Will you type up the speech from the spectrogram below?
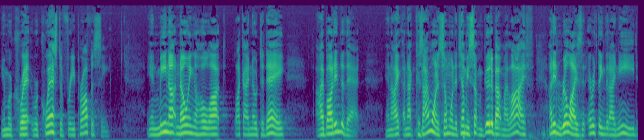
and request a free prophecy. And me not knowing a whole lot like I know today, I bought into that. And I, because I, I wanted someone to tell me something good about my life, I didn't realize that everything that I need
